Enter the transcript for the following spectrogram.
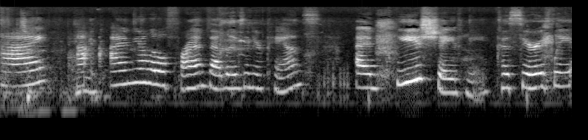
Hi, I- I'm your little friend that lives in your pants. And please shave me. Because seriously,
